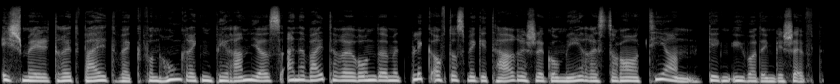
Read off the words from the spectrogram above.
Ishmael dreht weit weg von hungrigen Piranhas eine weitere Runde mit Blick auf das vegetarische Gourmet-Restaurant Tian gegenüber dem Geschäft.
